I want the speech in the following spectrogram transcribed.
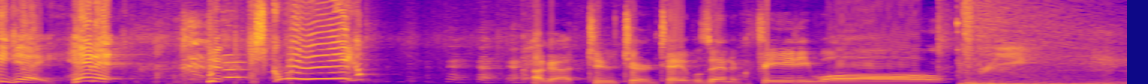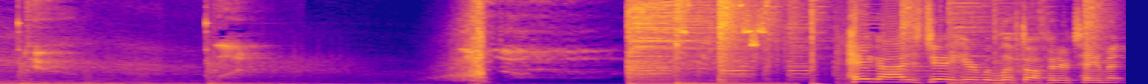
DJ, hit it! Squeak! I got two turntables and a graffiti wall. Three, two, one. Hey guys, Jay here with Liftoff Entertainment.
